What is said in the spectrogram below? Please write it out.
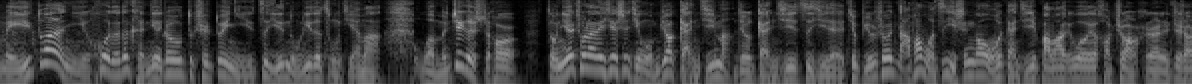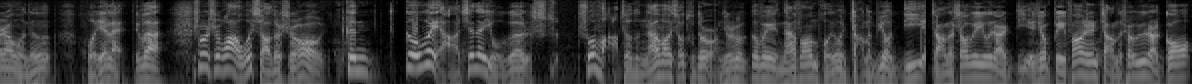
每一段你获得的肯定都是对你自己努力的总结嘛。我们这个时候总结出来的一些事情，我们就要感激嘛，就是感激自己的。就比如说，哪怕我自己身高，我会感激爸妈给我好吃好喝的，至少让我能活下来，对吧？说实话，我小的时候跟各位啊，现在有个。说法叫做南方小土豆，就是说各位南方朋友长得比较低，长得稍微有点低，像北方人长得稍微有点高，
